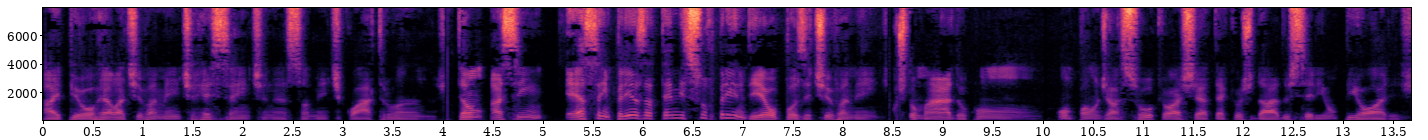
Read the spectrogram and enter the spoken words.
IPO relativamente recente, né? Somente quatro anos. Então, assim, essa empresa até me surpreendeu positivamente. Acostumado com, com pão de açúcar, eu achei até que os dados seriam piores.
